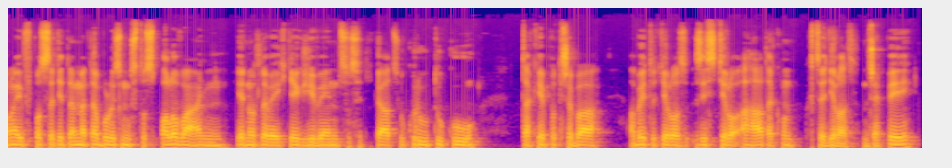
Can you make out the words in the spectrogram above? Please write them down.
Ono je v podstatě ten metabolismus, to spalování jednotlivých těch živin, co se týká cukrů, tuků, tak je potřeba aby to tělo zjistilo, aha, tak on chce dělat dřepy,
